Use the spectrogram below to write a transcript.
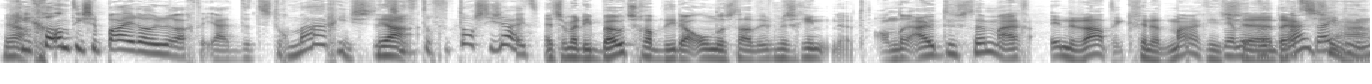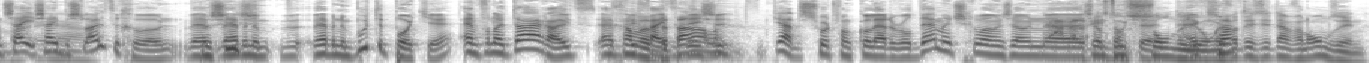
Ja. gigantische pyro erachter. Ja, dat is toch magisch? Dat Ja. ziet er toch fantastisch uit? En zeg maar, die boodschap die daaronder staat is misschien het andere uiterste. Maar inderdaad, ik vind het magisch Ja, maar eh, wat, zij doen, zij, zij ja. besluiten gewoon. We, hebben een, we, we hebben een boetepotje. En vanuit daaruit hebben Gaan we in we feite betalen. deze, ja, de soort van collateral damage gewoon zo'n eh, zo'n boete. zonde, jongens. Exact. Wat is dit nou van onzin?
